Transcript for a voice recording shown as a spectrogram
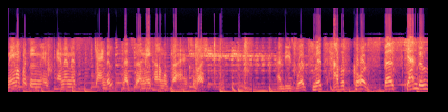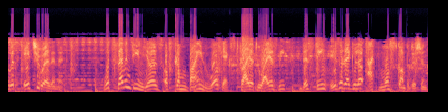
Name of our team is MMS Scandal. That's uh, Megha, Mukta and Subhash. And these wordsmiths have of course spelled scandal with HUL in it. With 17 years of combined work ex prior to ISB, this team is a regular at most competitions.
